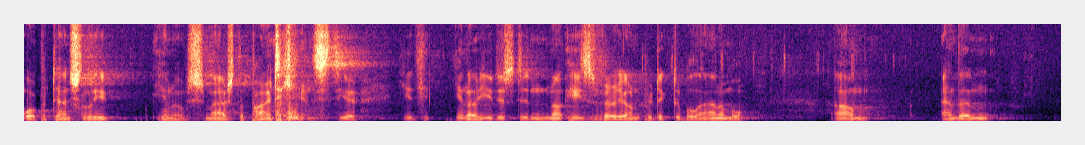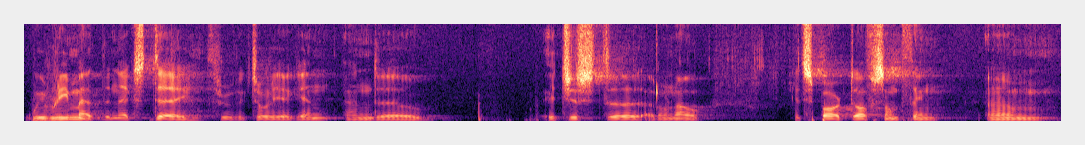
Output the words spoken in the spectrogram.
or potentially, you know, smash the pint against you. You, you know, you just didn't know. He's a very unpredictable animal. Um, and then we re-met the next day through Victoria again, and uh, it just, uh, I don't know, it sparked off something um,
